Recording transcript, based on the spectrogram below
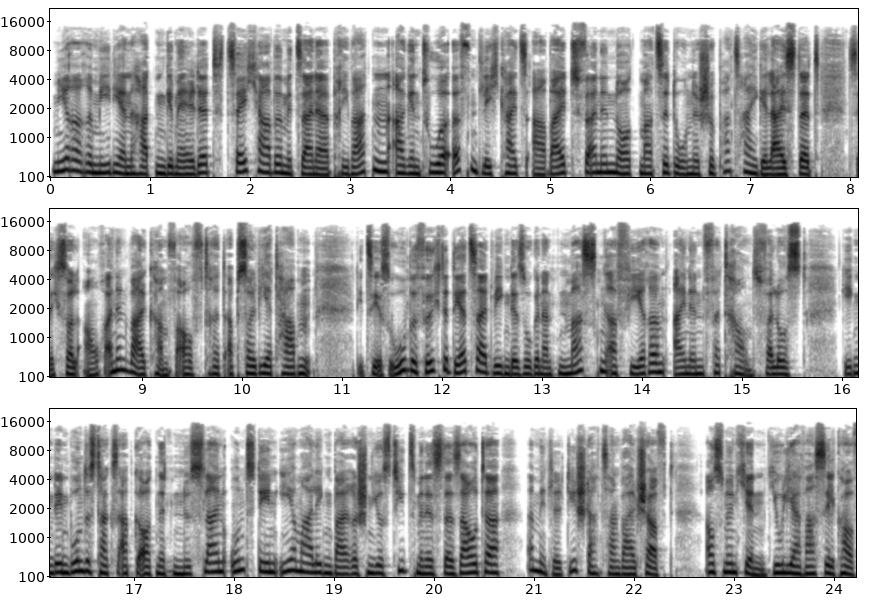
Mehrere Medien hatten gemeldet, Zech habe mit seiner privaten Agentur Öffentlichkeitsarbeit für eine nordmazedonische Partei geleistet. Zech soll auch einen Wahlkampfauftritt absolviert haben. Die CSU befürchtet derzeit wegen der sogenannten Maskenaffäre einen Vertrauensverlust. Gegen den Bundestagsabgeordneten Nüsslein und den ehemaligen bayerischen Justizminister Sauter ermittelt die Staatsanwaltschaft. Aus München, Julia Wassilkow.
